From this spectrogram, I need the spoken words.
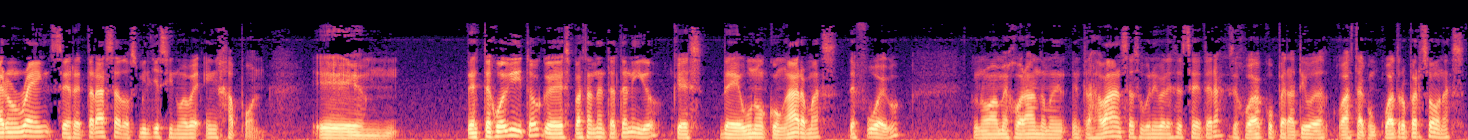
Iron Rain se retrasa 2019 en Japón. Eh, este jueguito que es bastante entretenido, que es de uno con armas de fuego, que uno va mejorando mientras avanza, sube niveles, etcétera, se juega cooperativo hasta con cuatro personas,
